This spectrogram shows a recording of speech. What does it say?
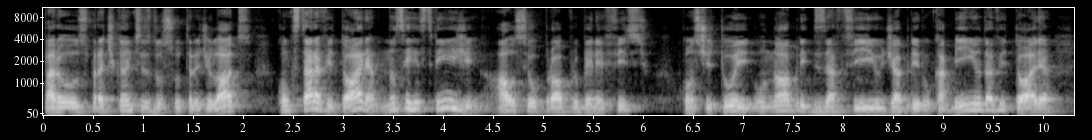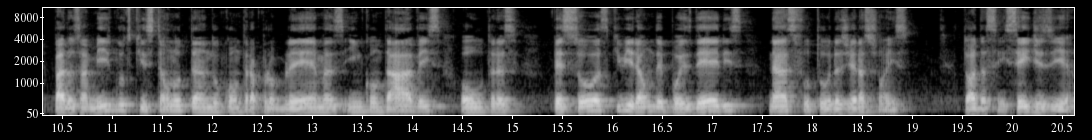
Para os praticantes do Sutra de Lotus, conquistar a vitória não se restringe ao seu próprio benefício. Constitui o nobre desafio de abrir o caminho da vitória para os amigos que estão lutando contra problemas incontáveis outras pessoas que virão depois deles nas futuras gerações. Toda Sensei dizia:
